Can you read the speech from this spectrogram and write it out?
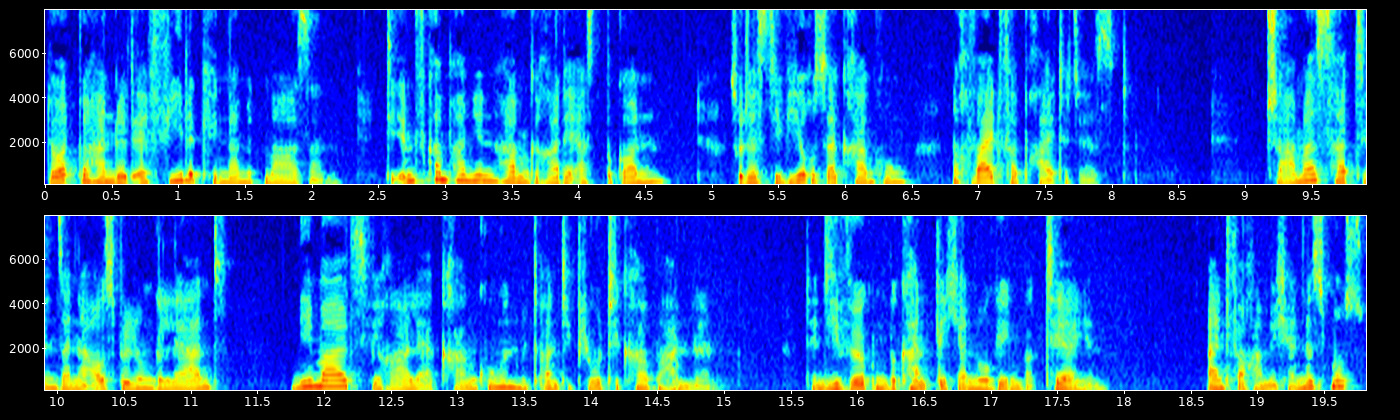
Dort behandelt er viele Kinder mit Masern. Die Impfkampagnen haben gerade erst begonnen, sodass die Viruserkrankung noch weit verbreitet ist. Chalmers hat in seiner Ausbildung gelernt, niemals virale Erkrankungen mit Antibiotika behandeln. Denn die wirken bekanntlich ja nur gegen Bakterien. Einfacher Mechanismus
